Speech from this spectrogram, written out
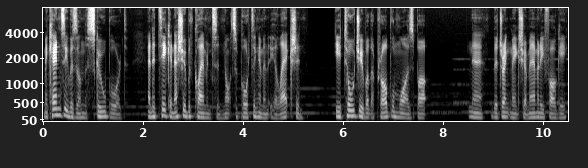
Mackenzie was on the school board and had taken issue with Clemenson not supporting him in the election. He had told you what the problem was, but nah, the drink makes your memory foggy.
